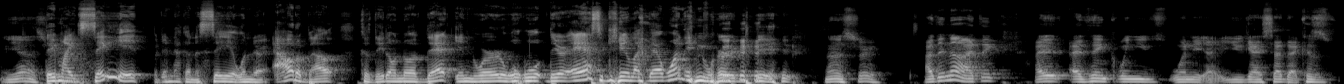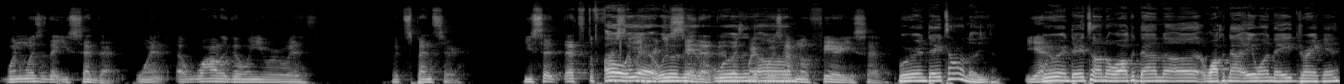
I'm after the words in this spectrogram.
yeah. They true. might say it, but they're not gonna say it when they're out about because they don't know if that n word will whoop their ass again like that one n word did. No, it's true. I think no. I think I I think when you when you, uh, guys said that because when was it that you said that? When a while ago when you were with with Spencer, you said that's the first Oh, time I yeah, heard we you say in- that. we that was like, in, white boys have um, no fear. You said, We were in Daytona. Yeah. We were in Daytona walking down the uh, walking down A1A drinking,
